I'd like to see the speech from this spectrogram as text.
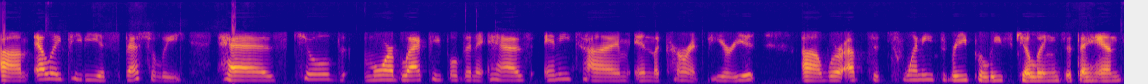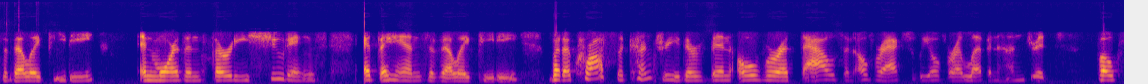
um, LAPD especially has killed more black people than it has any time in the current period. Uh, we're up to 23 police killings at the hands of LAPD and more than 30 shootings at the hands of LAPD. But across the country, there have been over a thousand, over actually over 1,100 folks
